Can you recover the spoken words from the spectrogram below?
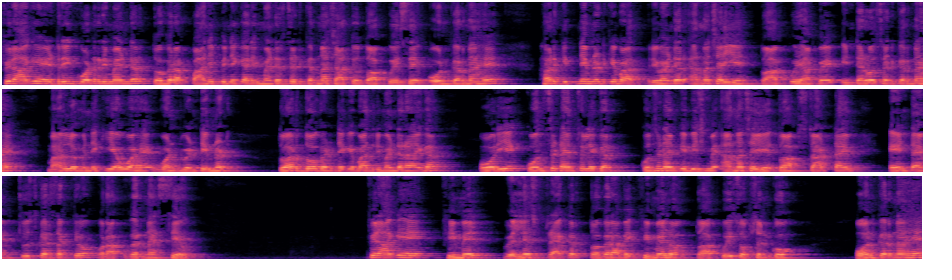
फिर आगे है ड्रिंक वाटर रिमाइंडर तो अगर आप पानी पीने का रिमाइंडर सेट करना चाहते हो तो आपको इसे ऑन करना है। हर कितने मिनट के बाद रिमाइंडर आना चाहिए तो आपको यहाँ पे इंटरवल सेट करना है। मान लो मैंने किया हुआ है 120 मिनट तो हर दो घंटे के बाद रिमाइंडर आएगा। और ये कौन से टाइम से लेकर, कौन से टाइम के बीच में आना चाहिए तो आप start time end time choose कर सकते हो और आपको करना है सेव फिर आगे है फीमेल वेलनेस ट्रैकर तो अगर आप एक फीमेल हो तो आपको इस ऑप्शन को ऑन करना है।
